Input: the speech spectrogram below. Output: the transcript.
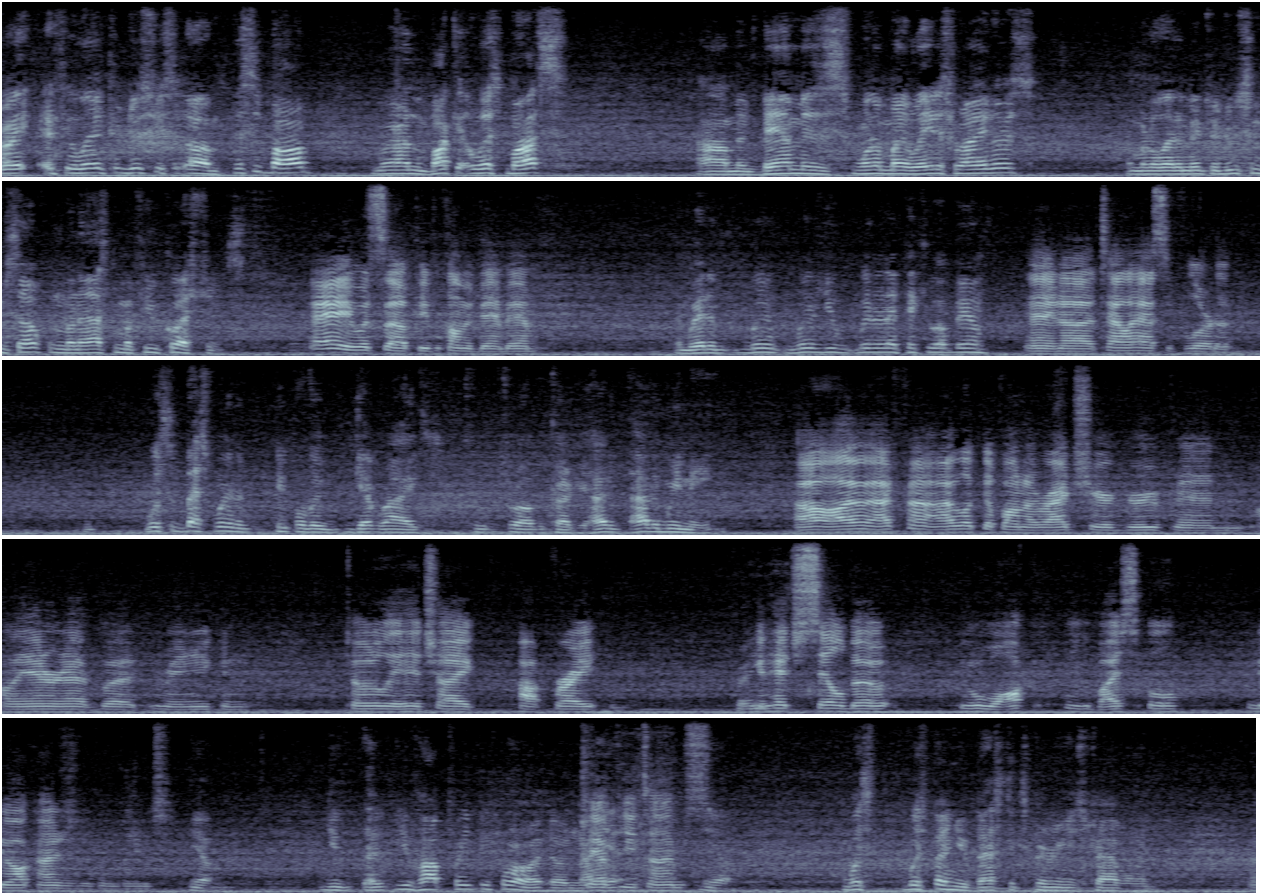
All right, if you'll introduce yourself. Um, this is Bob. We're on the bucket list bus. Um, and Bam is one of my latest riders. I'm gonna let him introduce himself. And I'm gonna ask him a few questions. Hey, what's up? People call me Bam Bam. And where did where, where did you where did I pick you up, Bam? In uh, Tallahassee, Florida. What's the best way to people to get rides throughout the country? How did, how did we meet? Oh, I, I found I looked up on a rideshare group and on the internet, but I mean you can totally hitchhike, hop freight, you can hitch sailboat, you can walk, you can bicycle, you can do all kinds of different things. You've uh, you've hopped freight before or, or not yeah, yet? a few times. Yeah. What's what's been your best experience traveling?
